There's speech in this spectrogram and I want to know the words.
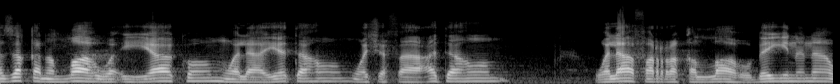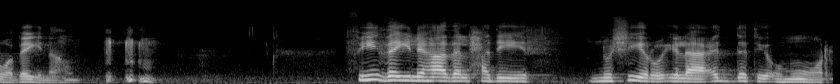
رزقنا الله وإياكم ولايتهم وشفاعتهم ولا فرق الله بيننا وبينهم. في ذيل هذا الحديث نشير إلى عدة أمور.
